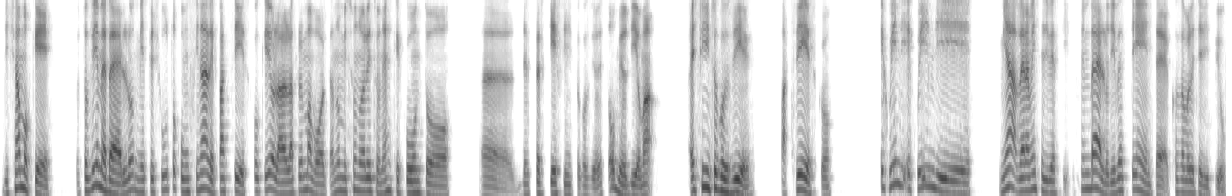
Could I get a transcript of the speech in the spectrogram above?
diciamo che questo film è bello, mi è piaciuto, con un finale pazzesco che io la la prima volta non mi sono reso neanche conto, ehm, del perché è finito così. Ho detto: "Oh mio Dio, ma è finito così? Pazzesco!" E quindi e quindi mi ha veramente divertito. Film bello, divertente, cosa volete di più?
